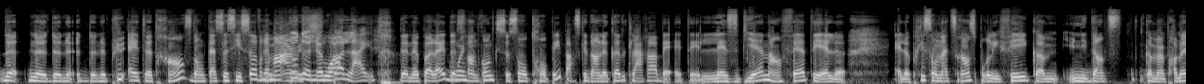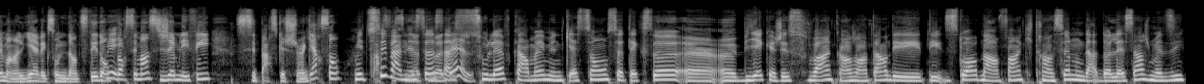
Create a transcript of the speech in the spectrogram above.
de, de, de, ne- de ne plus être trans, donc d'associer ça vraiment à un de ne pas l'être. de ne pas l'être, de Oui. se rendre compte qu'ils se sont trompés parce que dans le cas de Clara, ben, elle était lesbienne en fait et elle, a- elle a pris son attirance pour les filles comme une identité, comme un problème en lien avec son identité. Donc Mais- forcément, si j'aime les filles, c'est parce que je suis un garçon. Mais tu sais, Vanessa, ça soulève quand même une question, ce texte-là, un, un biais que j'ai souvent quand j'entends des, des histoires d'enfants qui transitionnent ou d'adolescents. Je me dis,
